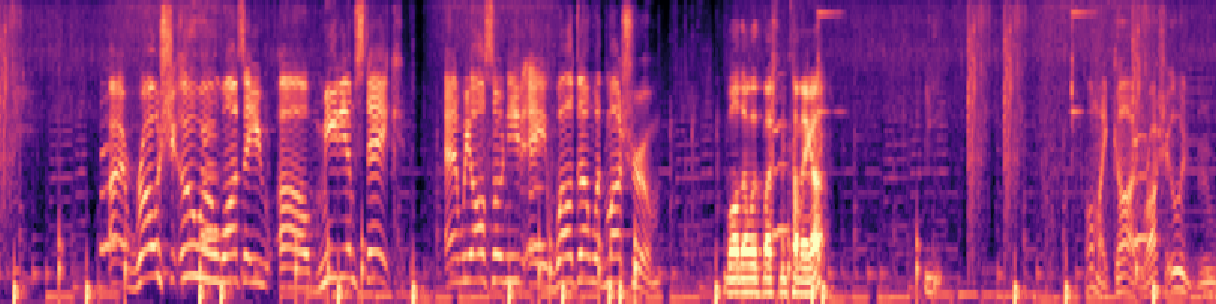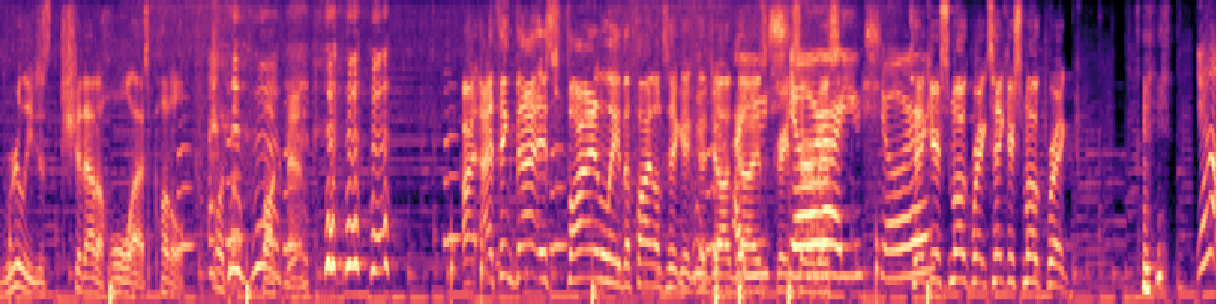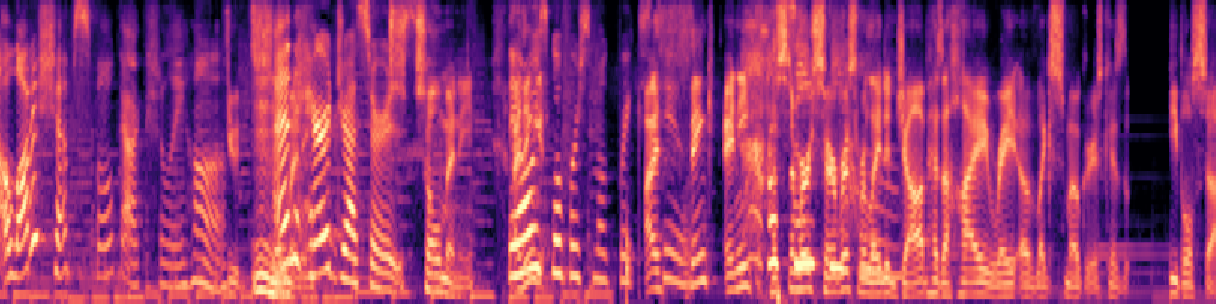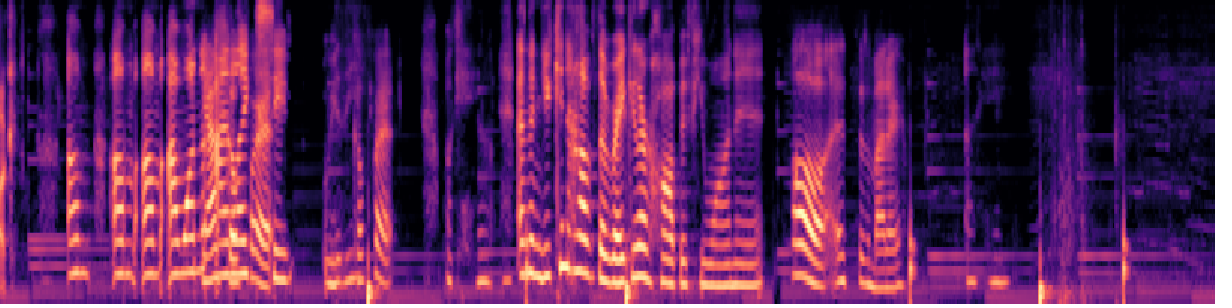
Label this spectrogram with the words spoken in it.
All right, Roche Uwu wants a uh, medium steak, and we also need a well done with mushroom. Well done with mushroom coming up. Oh my god, Roche Uwu really just shit out a whole ass puddle. What the fuck, man? Alright, I think that is finally the final ticket. Good job, Are guys. you Great sure? Are service. you sure? Take your smoke break. Take your smoke break. Yeah, a lot of chefs spoke actually, huh? Dude, Mm. and many. hairdressers. So many. They I always it- go for smoke breaks I too. think any customer service related job has a high rate of like smokers because people suck. Um, um, um. I want. to Yeah, I go like for it. save. Really? Go for it. Okay. Yeah. And then you can have the regular hop if you want it. Oh, it doesn't matter. Okay.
